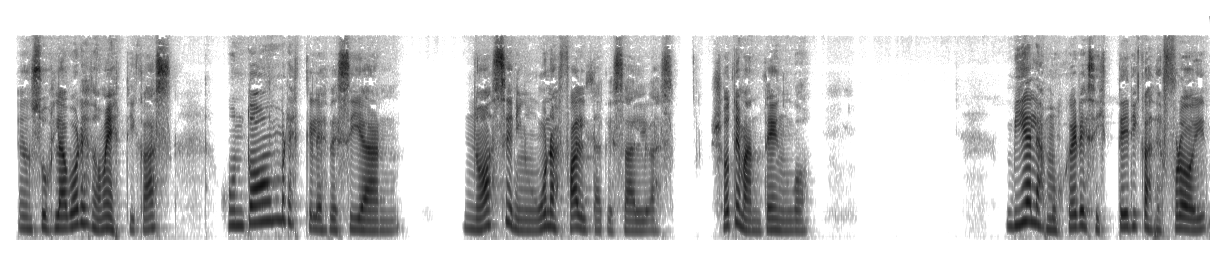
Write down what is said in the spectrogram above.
en sus labores domésticas, junto a hombres que les decían No hace ninguna falta que salgas, yo te mantengo. Vi a las mujeres histéricas de Freud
